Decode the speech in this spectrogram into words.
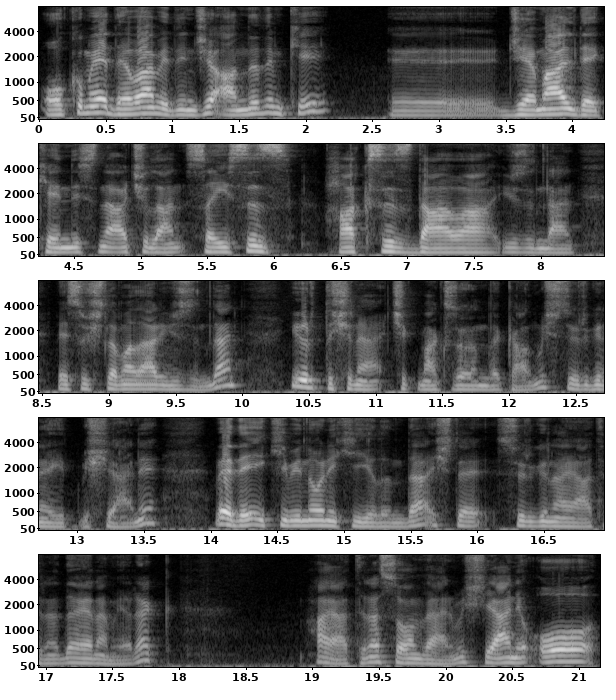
Okumaya devam edince anladım ki e, Cemal de kendisine açılan sayısız haksız dava yüzünden ve suçlamalar yüzünden yurt dışına çıkmak zorunda kalmış, sürgüne gitmiş yani. Ve de 2012 yılında işte sürgün hayatına dayanamayarak hayatına son vermiş. Yani o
